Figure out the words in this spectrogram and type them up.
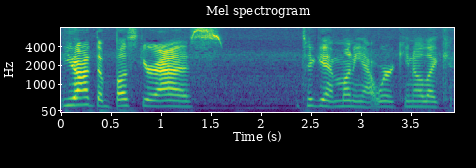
you don't have to bust your ass to get money at work, you know, like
